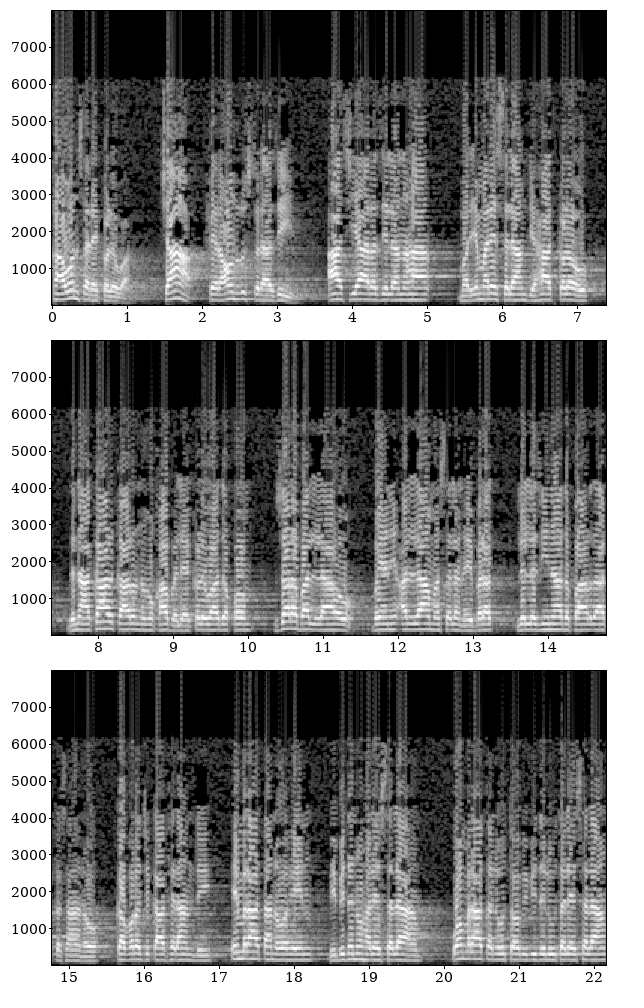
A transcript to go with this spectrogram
خاون سره کړو چا فرعون رست راځي آسیا رضی الله عنها مریم علی السلام جهاد کړو د ناکار کارونو مقابله کړو د قوم ضرب الله بیان الله مثلا عبرت للذین د پاردا کسانو کفر چې کافران دي امراتن اوهن بی بدنو علی السلام و امرات لوط بی بدلوط علی السلام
